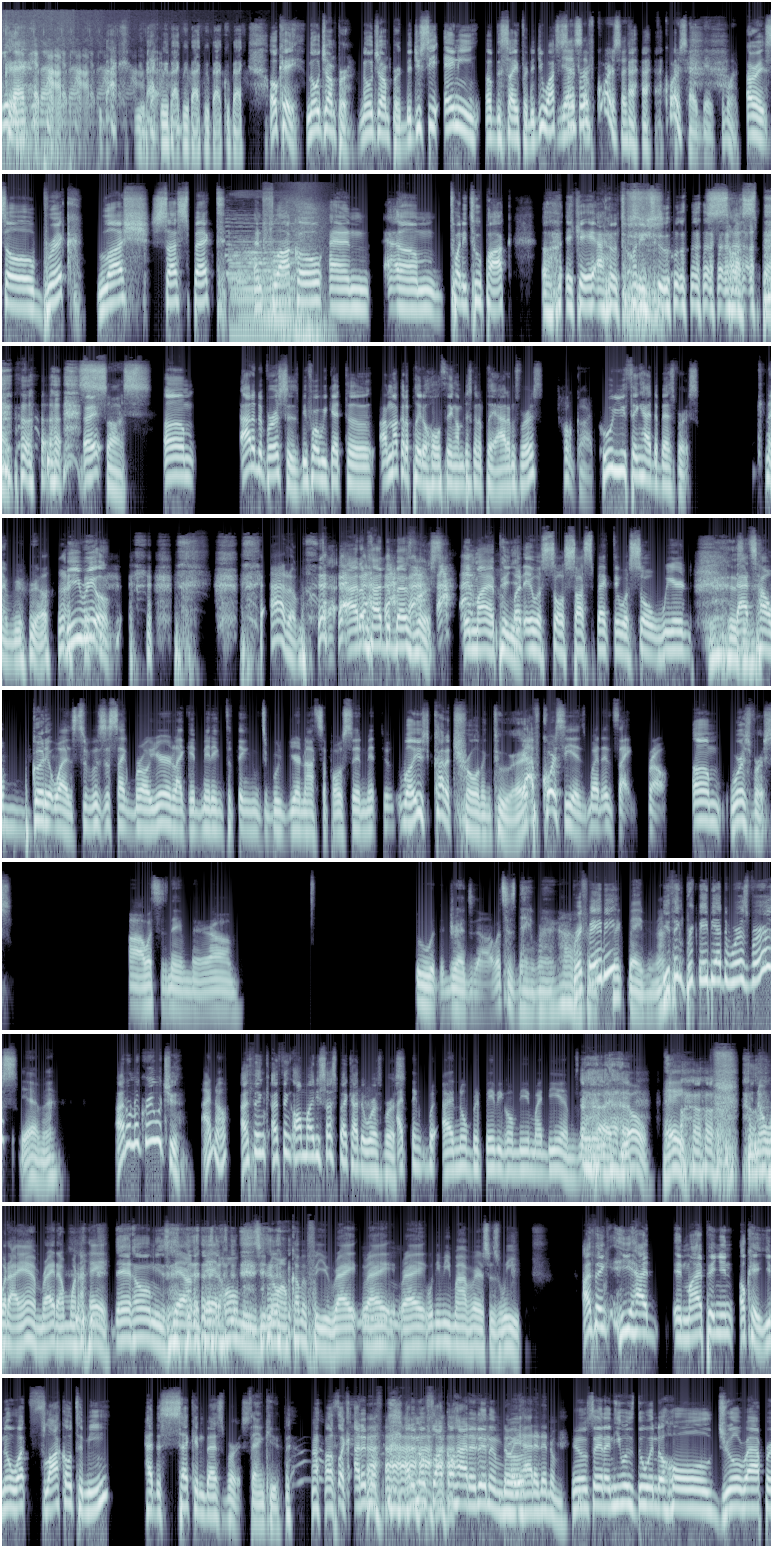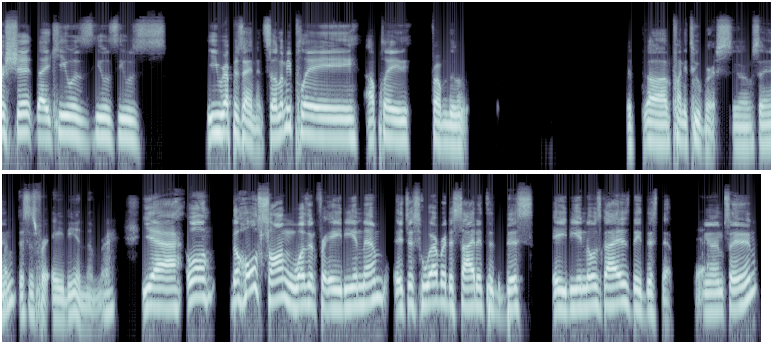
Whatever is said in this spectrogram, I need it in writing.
We Okay. love hip hop. We back, we back, we back, we back, we back. Okay, no jumper, no jumper. Did you see any of the cipher? Did you watch the Yes, cipher? of course. I, of course I did. Come on. All right, so Bricc, Lush, Suspect, and Flakko and um 22 Pac, uh, aka Adam 22. Suspect. right? Sauce. Um out of the verses, before we get to I'm not gonna play the whole thing, I'm just gonna play Adam's verse. Oh God. Who do you think had the best verse? Can I be real? Be real. Adam. Adam had the best verse, in my opinion. But it was so suspect. It was so weird. That's how good it was. It was just like, bro, you're like admitting to things you're not supposed to admit to. well, he's kind of trolling too, right? Yeah, of course he is. But it's like, bro, Um, worst verse. uh, what's his name there? Um, dude with the dreads. Uh, what's his name, man? Bricc Baby? Bricc Baby, man. You think Bricc Baby had the worst verse? Yeah, man. I don't agree with you. I know. I think I think Almighty Suspect had the worst verse. I think I know Bricc Baby gonna be in my DMs. Like, yo, hey, you know what I am, right? I'm one of hey. dead homies. Yeah, I'm the dead homies. You know I'm coming for you, right? Mm. Right? Right? What do you mean my verse is weak? I think he had, in my opinion, okay, you know what? Flakko to me had the second best verse. Thank you. I was like, I didn't know I didn't know Flakko had it in him, bro. No, he had it in him. You know what I'm saying? And he was doing the whole drill rapper shit. Like he was, he was, he was, he represented. So let me play. I'll play from the uh, 22 verse. You know what I'm saying? This is for AD in them, right? Yeah. Well, the whole song wasn't for AD and them. It's just whoever decided to diss AD and those guys, they dissed them. You know what I'm saying?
